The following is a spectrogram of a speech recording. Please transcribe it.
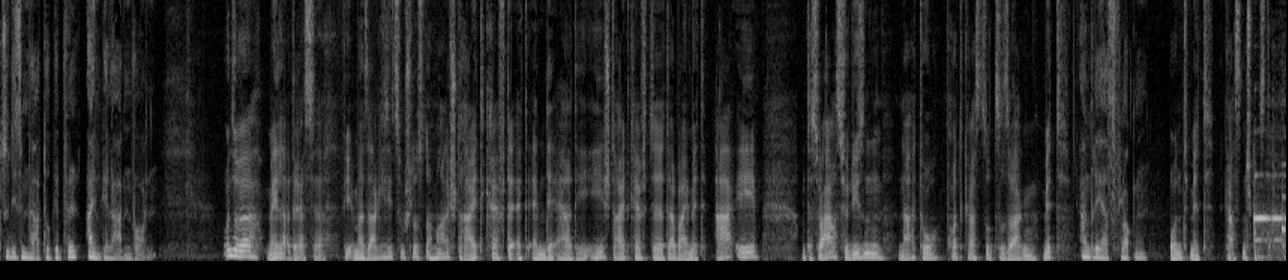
zu diesem NATO-Gipfel eingeladen worden. Unsere Mailadresse, wie immer sage ich sie zum Schluss nochmal, streitkräfte.ndr.de, Streitkräfte dabei mit AE. Und das war es für diesen NATO-Podcast sozusagen mit Andreas Flocken und mit Carsten Schmiester.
